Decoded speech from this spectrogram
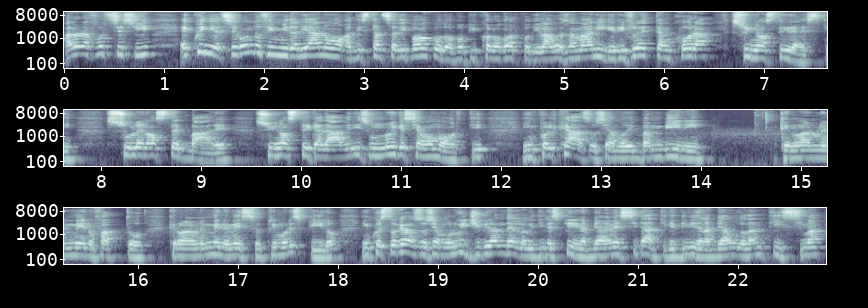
allora forse sì. E quindi è il secondo film italiano a distanza di poco, dopo Piccolo Corpo di Laura Samani, che riflette ancora sui nostri resti, sulle nostre bare, sui nostri cadaveri, su noi che siamo morti. In quel caso siamo dei bambini che non hanno nemmeno fatto, che non hanno nemmeno emesso il primo respiro. In questo caso siamo Luigi Pirandello che di respiri ne abbiamo emessi tanti, che di vita ne abbiamo avuto tantissima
